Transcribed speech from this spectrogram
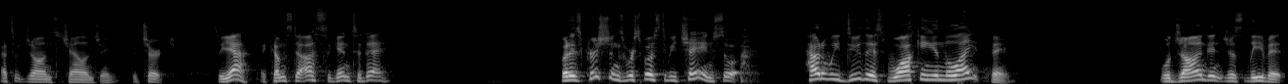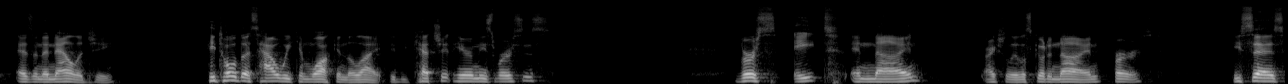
That's what John's challenging the church. So, yeah, it comes to us again today. But as Christians, we're supposed to be changed. So, how do we do this walking in the light thing? Well, John didn't just leave it as an analogy, he told us how we can walk in the light. Did you catch it here in these verses? Verse 8 and 9. Actually, let's go to 9 first. He says,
